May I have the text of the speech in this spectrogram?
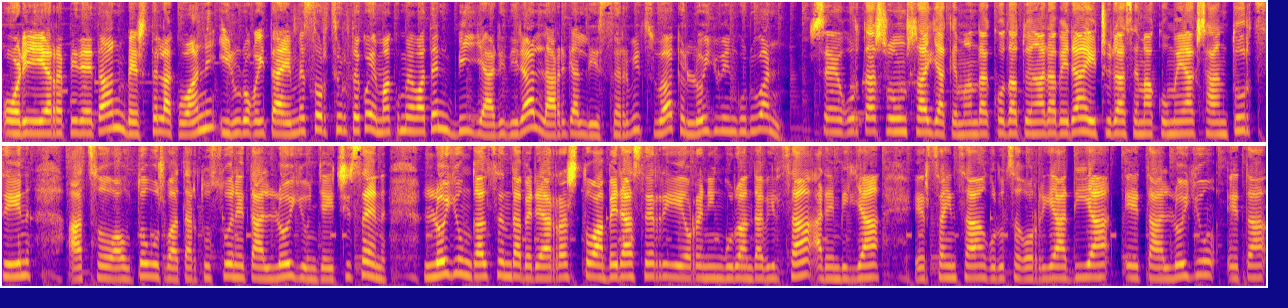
Hori errepideetan bestelakoan irurogeita emezortzi urteko emakume baten bila ari dira larrialdi zerbitzuak loiu inguruan. Segurtasun zailak emandako datuen arabera itxuraz emakumeak santurtzin atzo autobus bat hartu zuen eta loiun jaitsi zen. Loiun galtzen da bere arrastoa beraz herri horren inguruan dabiltza, haren bila ertzaintza, gurutze gorria, dia eta loiu eta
